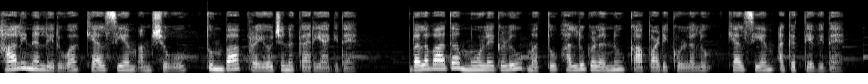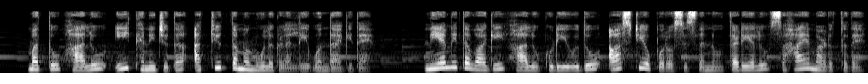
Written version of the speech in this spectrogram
ಹಾಲಿನಲ್ಲಿರುವ ಕ್ಯಾಲ್ಸಿಯಂ ಅಂಶವು ತುಂಬಾ ಪ್ರಯೋಜನಕಾರಿಯಾಗಿದೆ. ಬಲವಾದ ಮೂಳೆಗಳು ಮತ್ತು ಹಲ್ಲುಗಳನ್ನು ಕಾಪಾಡಿಕೊಳ್ಳಲು ಕ್ಯಾಲ್ಸಿಯಂ ಅಗತ್ಯವಿದೆ. ಮತ್ತು ಹಾಲು ಈ ಖನಿಜದ ಅತ್ಯುತ್ತಮ ಮೂಲಗಳಲ್ಲಿ ಒಂದಾಗಿದೆ. ನಿಯಮಿತವಾಗಿ ಹಾಲು ಕುಡಿಯುವುದು ಆಸ್ಟಿಯೋಪೊರೋಸಿಸ್ ಅನ್ನು ತಡೆಯಲು ಸಹಾಯ ಮಾಡುತ್ತದೆ.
